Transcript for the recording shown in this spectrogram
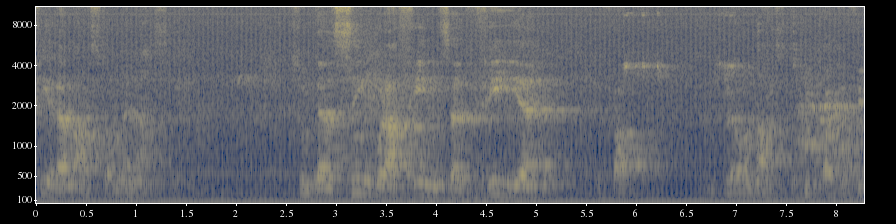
firea noastră omenească. Suntem singura ființă vie, de fapt, pleonastă, nu poate fi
